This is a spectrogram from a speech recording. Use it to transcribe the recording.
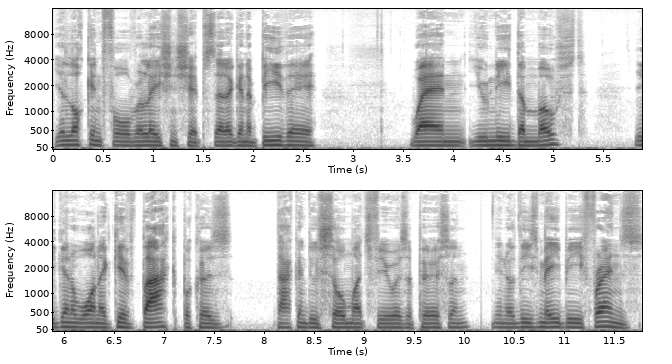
you're looking for relationships that are going to be there when you need them most you're going to want to give back because that can do so much for you as a person. You know, these may be friends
